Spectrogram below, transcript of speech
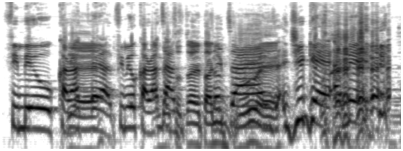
female character, yeah. uh, female character. sometimes, sometimes, you get, I mean.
